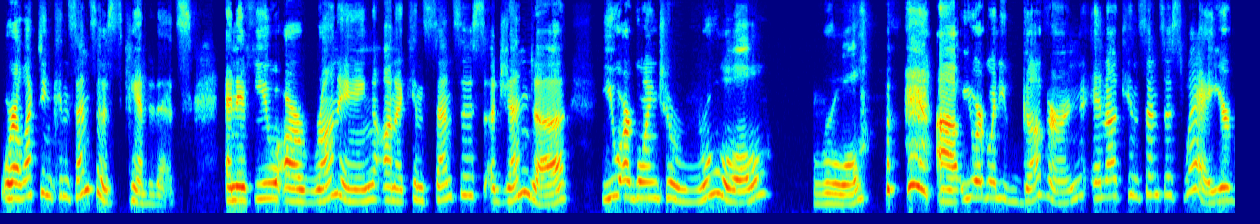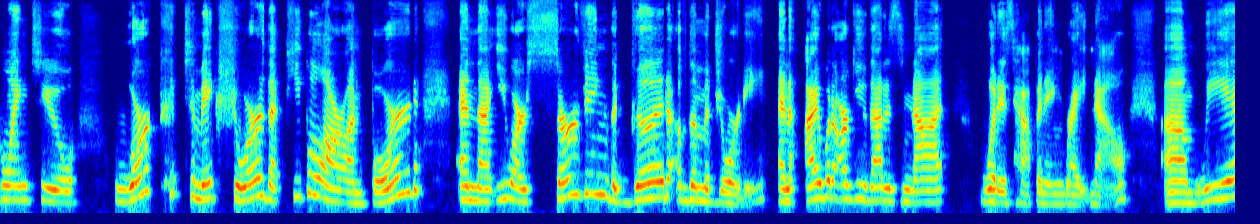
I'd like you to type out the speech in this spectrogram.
we're electing consensus candidates. And if you are running on a consensus agenda, you are going to rule, rule, uh, you are going to govern in a consensus way. You're going to work to make sure that people are on board and that you are serving the good of the majority. And I would argue that is not what is happening right now. Um, we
